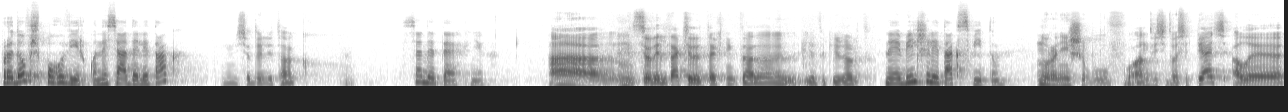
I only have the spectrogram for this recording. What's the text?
Продовж поговірку не сяде літак, Сяде літак. сяде технік. А, м, сяде літак, сяде технік, так, да, є такий жарт. Найбільший літак світу. Ну, раніше був Ан-225, але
